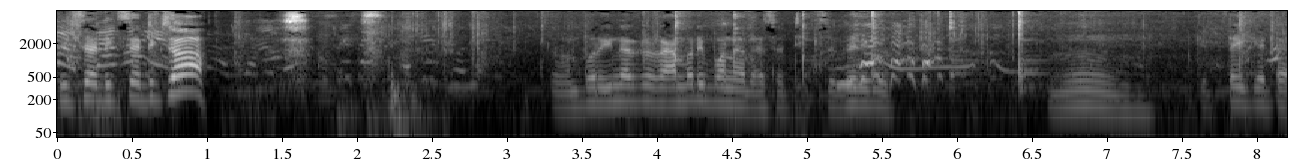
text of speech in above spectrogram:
ठिक छ ठिक छ ठिक छ। बरु यिनीहरूको राम्ररी बनाइरहेछ ठिक छ भेरी गुड केटै केटा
